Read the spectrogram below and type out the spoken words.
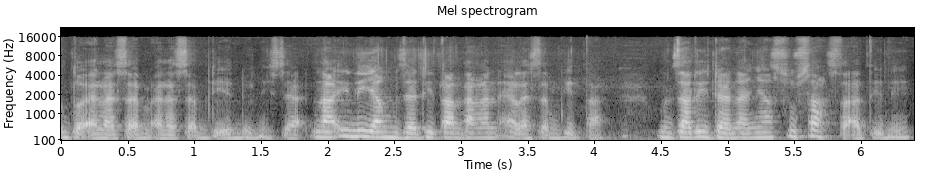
untuk LSM LSM di Indonesia. Nah ini yang menjadi tantangan LSM kita mencari dananya susah saat ini.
